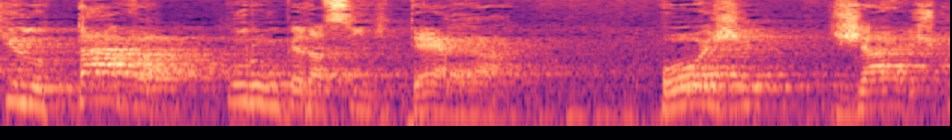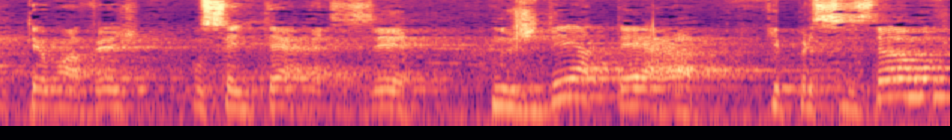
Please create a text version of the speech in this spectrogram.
que lutava por um pedacinho de terra. Hoje já escutei uma vez um sem terra dizer: nos dê a terra que precisamos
